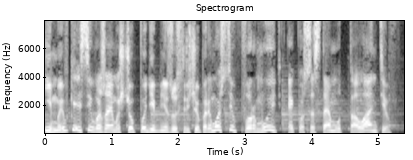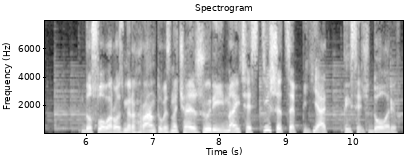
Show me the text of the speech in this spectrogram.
І ми в KC вважаємо, що подібні зустрічі переможців формують екосистему талантів. До слова, розмір гранту визначає журі. Найчастіше це 5 тисяч доларів.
